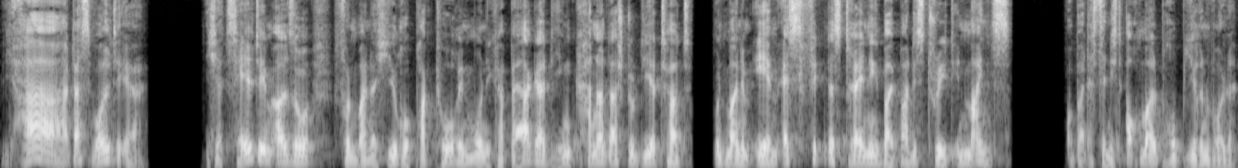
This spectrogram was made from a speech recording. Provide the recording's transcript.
Ja, das wollte er. Ich erzählte ihm also von meiner Chiropraktorin Monika Berger, die in Kanada studiert hat, und meinem EMS Fitnesstraining bei Buddy Street in Mainz ob er das denn nicht auch mal probieren wolle.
